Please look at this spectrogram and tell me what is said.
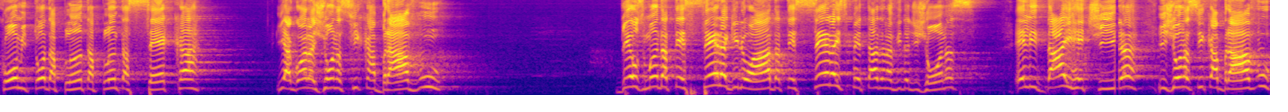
come toda a planta, a planta seca. E agora Jonas fica bravo. Deus manda a terceira guilhoada, a terceira espetada na vida de Jonas. Ele dá e retira, e Jonas fica bravo,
